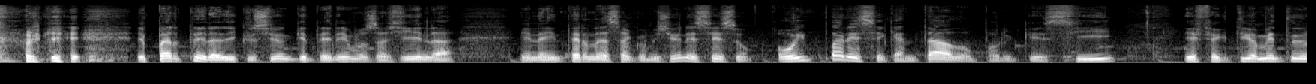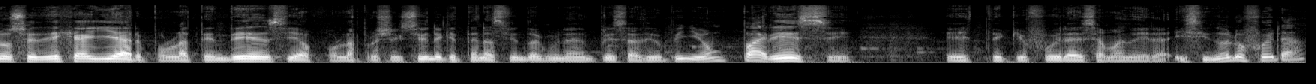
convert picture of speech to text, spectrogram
porque es parte de la discusión que tenemos allí en la, en la interna de esa comisión, es eso. Hoy parece cantado, porque si efectivamente uno se deja guiar por la tendencia, por las proyecciones que están haciendo algunas empresas de opinión, parece este, que fuera de esa manera. Y si no lo fuera,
